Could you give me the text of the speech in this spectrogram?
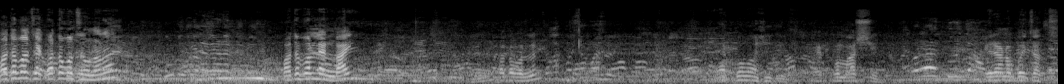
কত বলছে কত বলছে ওনারা? কত বললেন ভাই? কত বললেন? একদম আশি বিরানব্বই চাচ্ছি।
